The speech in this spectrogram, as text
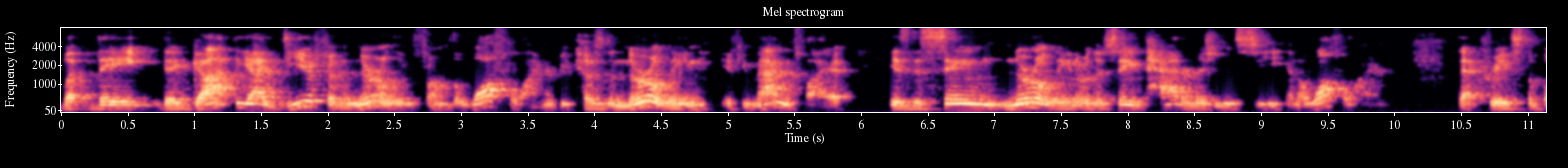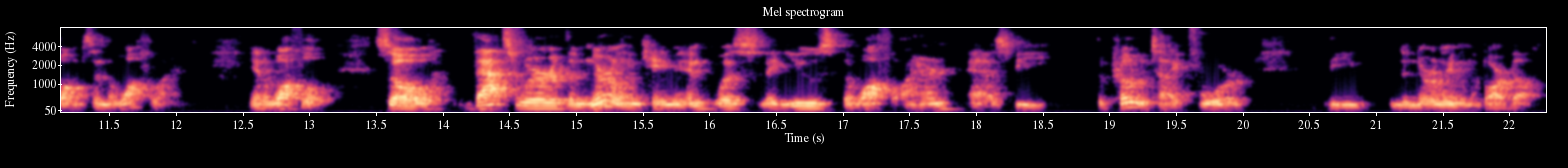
but they they got the idea for the knurling from the waffle iron because the knurling, if you magnify it, is the same knurling or the same pattern as you would see in a waffle iron that creates the bumps in the waffle iron in a waffle. So that's where the knurling came in. Was they used the waffle iron as the the prototype for the the knurling and the barbell,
